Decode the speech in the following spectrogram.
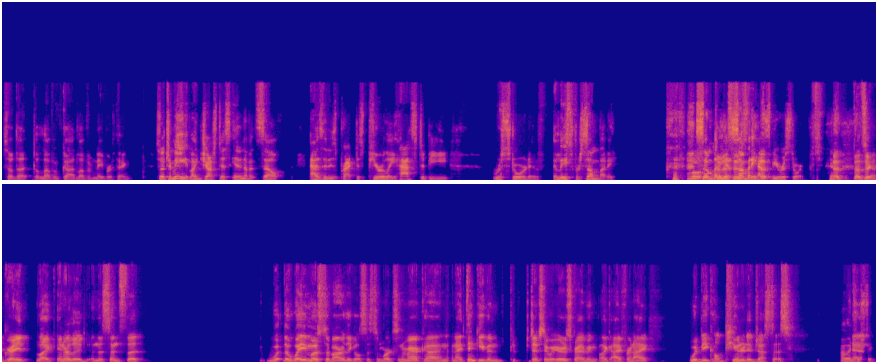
So the the love of god love of neighbor thing. So to me like justice in and of itself as it is practiced purely has to be restorative at least for somebody Well, somebody so this is- somebody has that- to be restored that that's Yeah. a great like interlude in the sense that w- the way most of our legal system works in America, and, and I think even p- potentially what you're describing, like eye for an eye, would be called punitive justice. oh interesting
